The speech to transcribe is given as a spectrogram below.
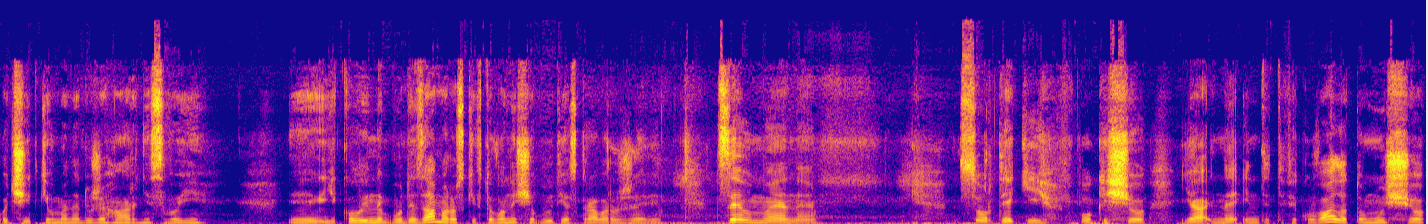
Очітки в мене дуже гарні свої. І коли не буде заморозків, то вони ще будуть яскраво рожеві. Це в мене сорт, який поки що я не ідентифікувала, тому що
